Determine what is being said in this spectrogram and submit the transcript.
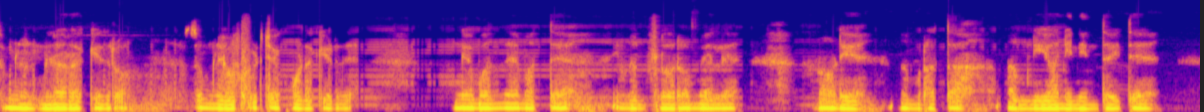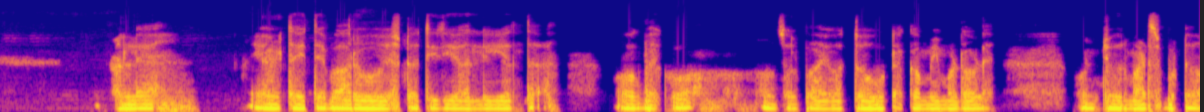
ಸುಮ್ಮನೆ ಮಿರರ್ ಹಾಕಿದ್ರು. ಸುಮ್ಮನೆ ಔಟ್ಫಿಟ್ ಚೆಕ್ ಮಾಡೋಕ್ಕೆ ಹಿಡಿದೆ ಹಂಗೆ ಬಂದೆ ಮತ್ತೆ ಇನ್ನೊಂದು ಫ್ಲೋರ್ ಮೇಲೆ. ನೋಡಿ ನಮ್ಮ ರಥ ನಮ್ಮ ನಿಯಾನಿ ನಿಂತೈತೆ. ಅಲ್ಲೇ ಹೇಳ್ತೈತೆ, ಬಾರು, ಎಷ್ಟೊತ್ತಿದೆಯಾ ಅಲ್ಲಿ? ಅಂತ. ಹೋಗ್ಬೇಕು. ಒಂದು ಸ್ವಲ್ಪ ಇವತ್ತು ಊಟ ಕಮ್ಮಿ ಮಾಡವಳೆ ಒಂಚೂರು ಮಾಡಿಸ್ಬಿಟ್ಟು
